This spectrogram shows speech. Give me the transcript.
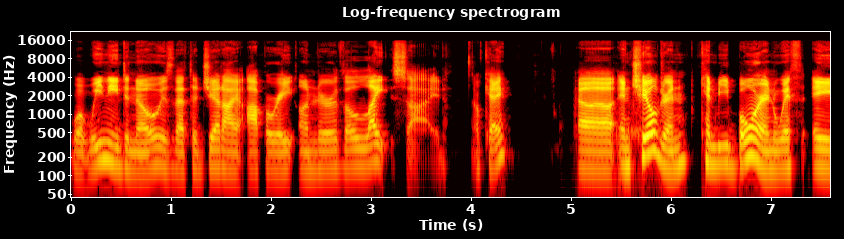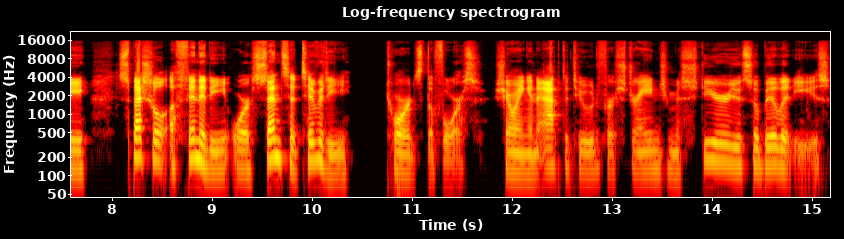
what we need to know is that the Jedi operate under the light side, okay? Uh, and children can be born with a special affinity or sensitivity towards the Force, showing an aptitude for strange, mysterious abilities.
